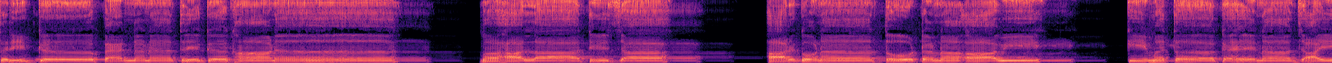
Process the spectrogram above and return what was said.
ਤ੍ਰਿਗ ਪੈਨਨ, ਤ੍ਰਿਗ ਖਾਣ ਮਹਾਲਾ ਤੀਜਾ, ਹਰ ਗੁਣ ਟੋਟ ਨ ਆਵੀ। ਕੀਮਤ ਕਹਿ ਨ ਜਾਏ।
